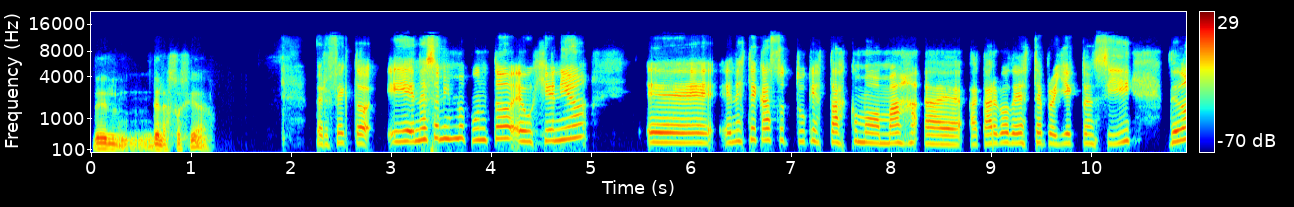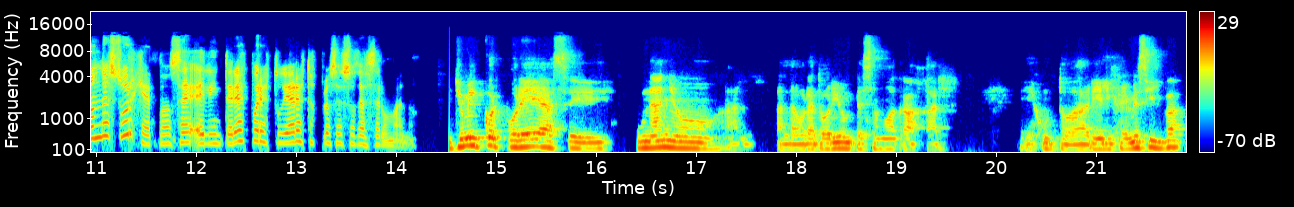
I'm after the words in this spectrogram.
de la sociedad. Perfecto. Y en ese mismo punto, Eugenio, eh, en este caso, tú que estás como más eh, a cargo de este proyecto en sí, ¿de dónde surge entonces el interés por estudiar estos procesos del ser humano? Yo me incorporé hace un año al, laboratorio, empezamos a trabajar eh, junto a Ariel y Jaime Silva,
